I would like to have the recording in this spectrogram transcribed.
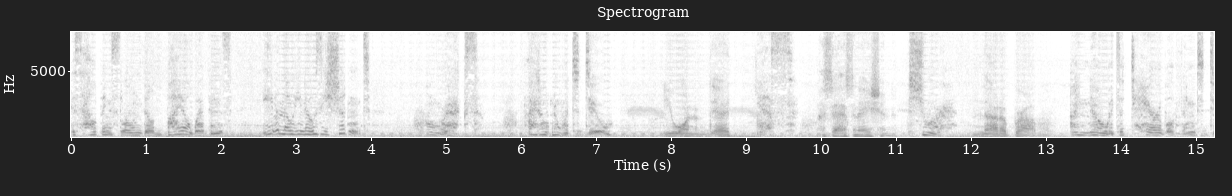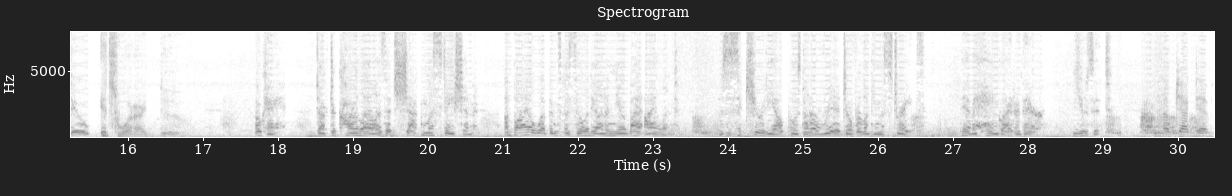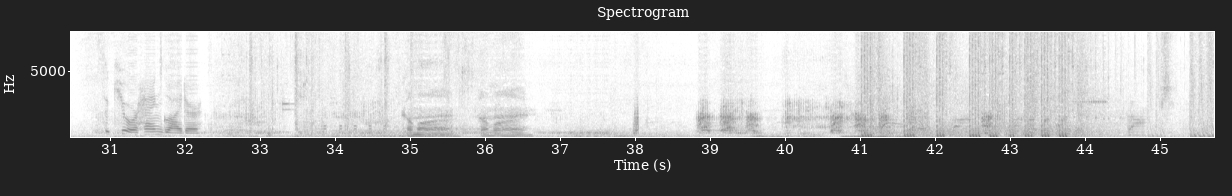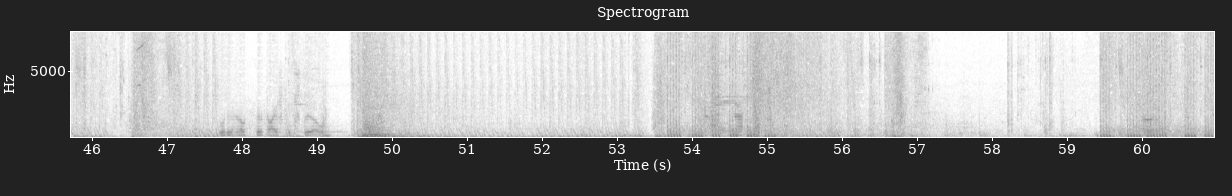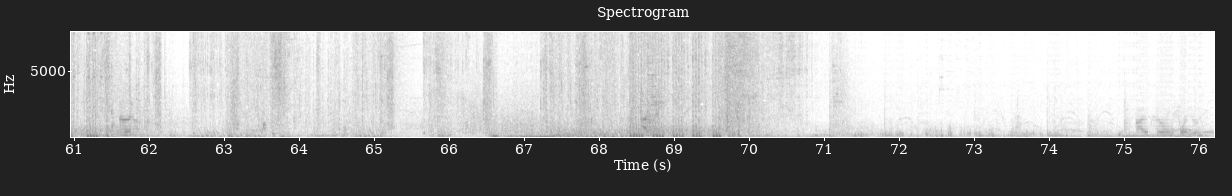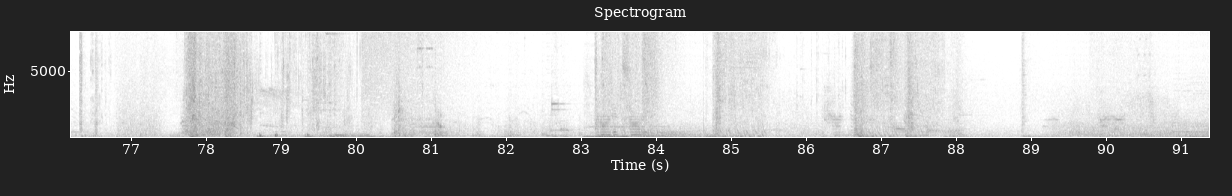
is helping Sloan build bioweapons, even though he knows he shouldn't. Oh, Rex, I don't know what to do. You want him dead? Yes, Assassination? sure. Not a problem. I know it's a terrible thing to do. It's what I do. Okay, Dr. Carlisle is at Shakma Station, a bioweapons facility on a nearby island. There's a security outpost on a ridge overlooking the straits. They have a hang glider there. Use it. Objective. Secure hang glider. Come on, come on.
